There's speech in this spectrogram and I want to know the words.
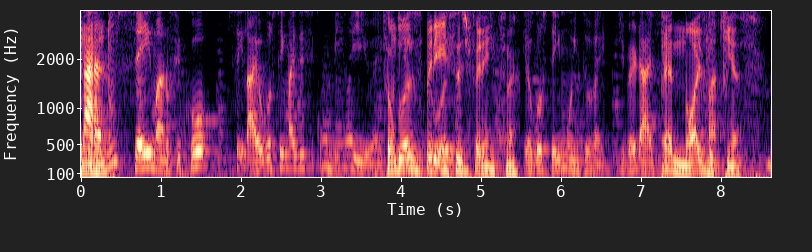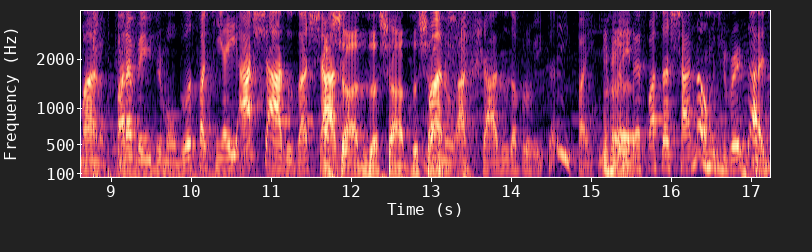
Cara, Uhum. não sei, mano. Ficou. Sei lá, eu gostei mais desse combinho aí, velho. São duas experiências dois. diferentes, né? Eu gostei muito, velho. De verdade. É nóis, Mano. Luquinhas. Mano, parabéns, irmão. Duas faquinhas aí achados, achados. Achados, achados, achados. Mano, achados, aproveita aí, pai. Isso aí não é fácil achar, não, de verdade.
